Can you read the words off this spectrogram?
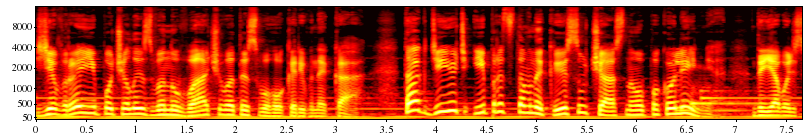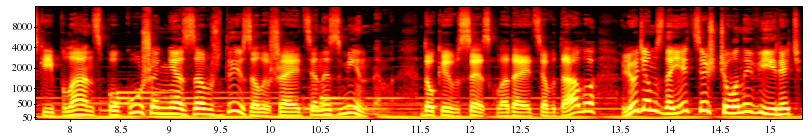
євреї почали звинувачувати свого керівника. Так діють і представники сучасного покоління. Диявольський план спокушення завжди залишається незмінним. Доки все складається вдало, людям здається, що вони вірять.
